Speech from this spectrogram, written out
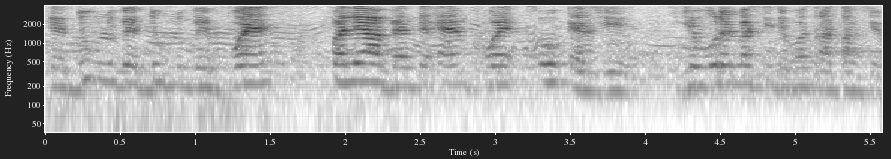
c'est www.falea21.org. Je vous remercie de votre attention.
